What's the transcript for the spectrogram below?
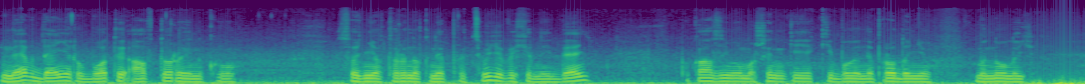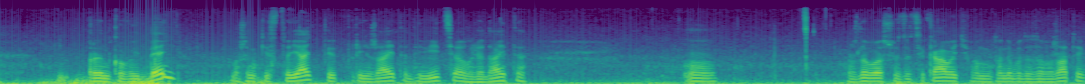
не в день роботи авторинку. Сьогодні авторинок не працює, вихідний день. Показуємо машинки, які були не продані в минулий ринковий день. Машинки стоять, приїжджайте, дивіться, оглядайте. Можливо, вас щось зацікавить, вам ніхто не буде заважати,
